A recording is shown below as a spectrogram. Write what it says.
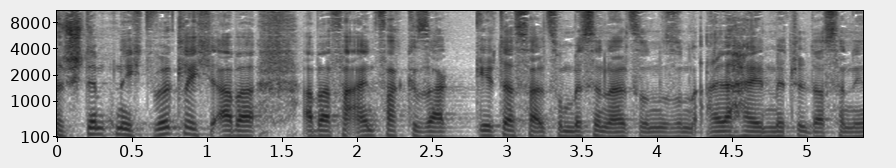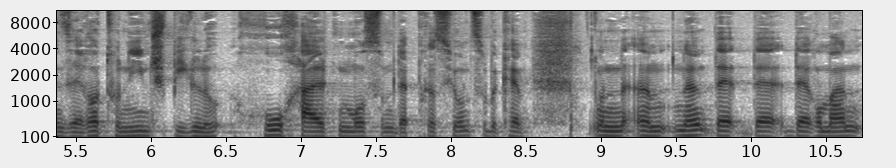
Das stimmt nicht wirklich, aber, aber vereinfacht gesagt gilt das halt so ein bisschen als so, so ein Allheilmittel, das dann den Serotoninspiegel hochhalten muss, um Depression zu bekämpfen. Und ähm, ne, der, der, der Roman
